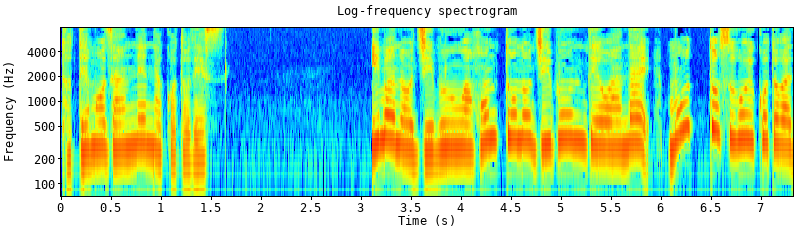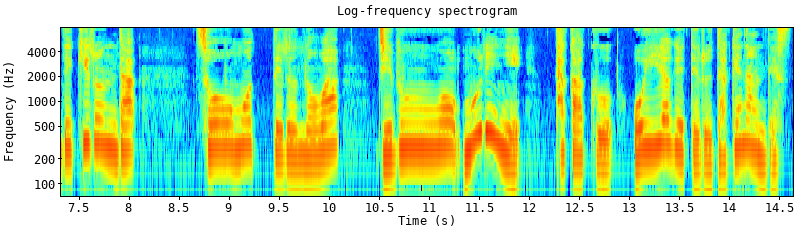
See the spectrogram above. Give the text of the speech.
とても残念なことです。今の自分は本当の自分ではない。もっとすごいことができるんだ。そう思ってるのは自分を無理に高く追い上げてるだけなんです。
